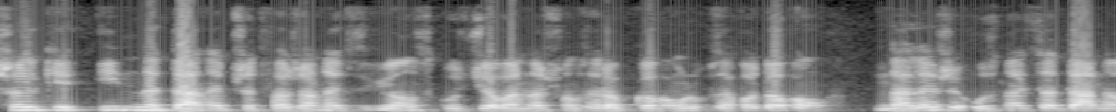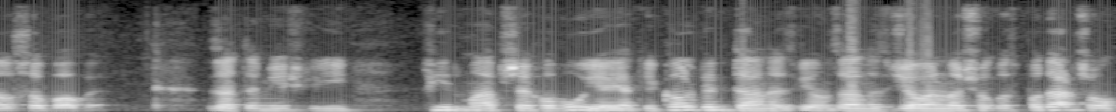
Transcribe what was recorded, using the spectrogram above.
Wszelkie inne dane przetwarzane w związku z działalnością zarobkową lub zawodową należy uznać za dane osobowe. Zatem jeśli firma przechowuje jakiekolwiek dane związane z działalnością gospodarczą,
